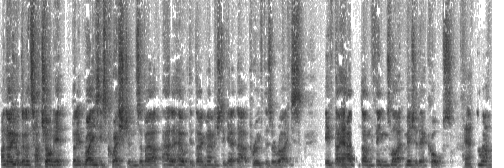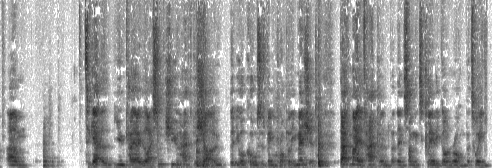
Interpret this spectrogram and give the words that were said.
I know you're going to touch on it, but it raises questions about how the hell did they manage to get that approved as a race? if they Yeah. haven't done things like measure their course. Yeah. Now, um, to get a UKA license, you have to show that your course has been properly measured. That may have happened, but then something's clearly gone wrong between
